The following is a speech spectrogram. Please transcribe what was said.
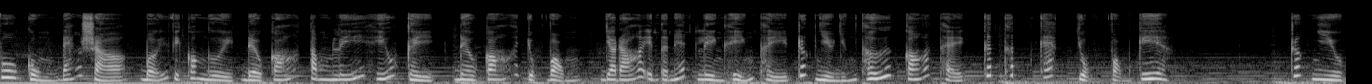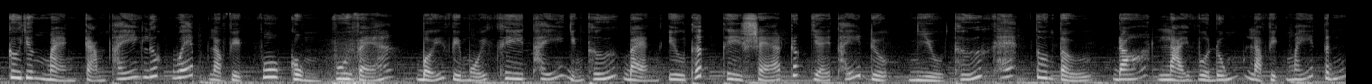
vô cùng đáng sợ bởi vì con người đều có tâm lý hiếu kỳ, đều có dục vọng. Do đó Internet liền hiển thị rất nhiều những thứ có thể kích thích các dục vọng kia rất nhiều cư dân mạng cảm thấy lướt web là việc vô cùng vui vẻ bởi vì mỗi khi thấy những thứ bạn yêu thích thì sẽ rất dễ thấy được nhiều thứ khác tương tự. Đó lại vừa đúng là việc máy tính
